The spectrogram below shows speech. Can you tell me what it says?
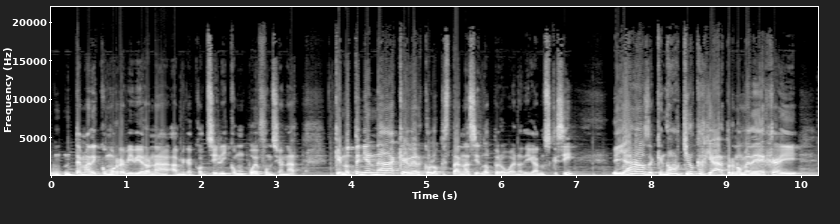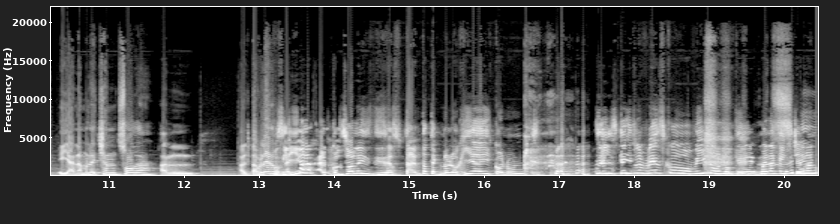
un, tema de cómo revivieron a, a y cómo puede funcionar, que no tenía nada que ver con lo que están haciendo, pero bueno, digamos que sí. Y ya, o sea, que no, quiero cajear, pero no me deja y, y ya nada más le echan soda al, al tablero. Pues allí a la, consola y dices, tanta tecnología y con un el refresco, vino, lo que fuera que le echaron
